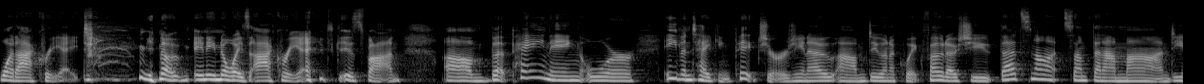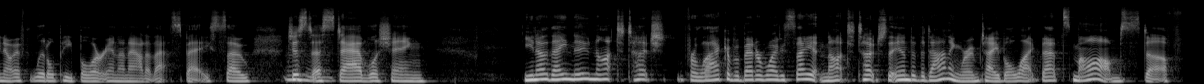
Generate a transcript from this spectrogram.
what I create. you know, any noise I create is fine. Um, but painting or even taking pictures, you know, um, doing a quick photo shoot, that's not something I mind, you know, if little people are in and out of that space. So just establishing, you know, they knew not to touch, for lack of a better way to say it, not to touch the end of the dining room table. Like that's mom's stuff.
